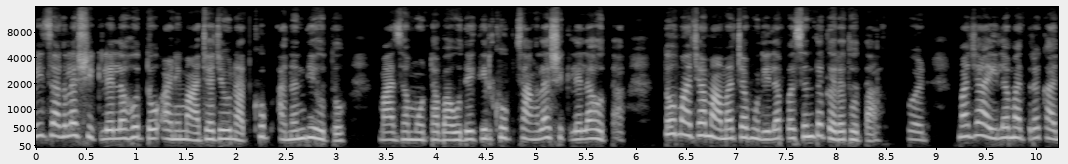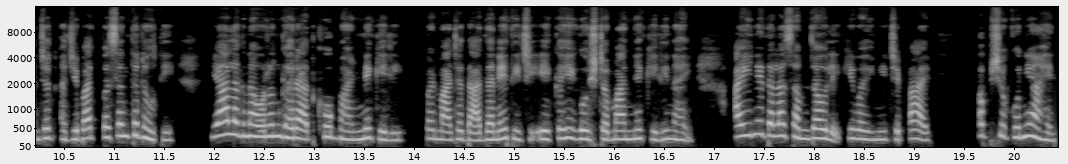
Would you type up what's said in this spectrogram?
मी चांगला शिकलेला होतो आणि माझ्या जीवनात खूप आनंदी होतो. माझा मोठा भाऊ देखील खूप चांगला शिकलेला होता. तो माझ्या मामाच्या मुलीला पसंत करत होता. पण माझ्या आईला मात्र कांचन अजिबात पसंत नव्हती. या लग्नावरून घरात खूप भांडणे केली पण माझ्या दादाने तिची एकही गोष्ट मान्य केली नाही. आईने त्याला समजावले की वहिनीचे पाय अपशकुनी आहेत.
